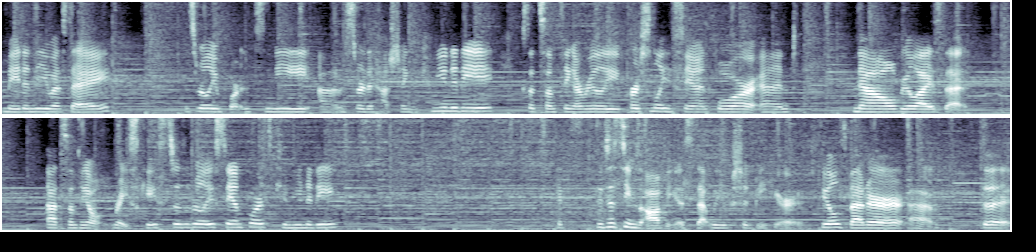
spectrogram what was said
made in the USA. It's really important to me. Um, I started hashtagging community because that's something I really personally stand for and now realize that that's something I Rais Case does really stand for, it's community. It's, it just seems obvious that we should be here. It feels better. Um, the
